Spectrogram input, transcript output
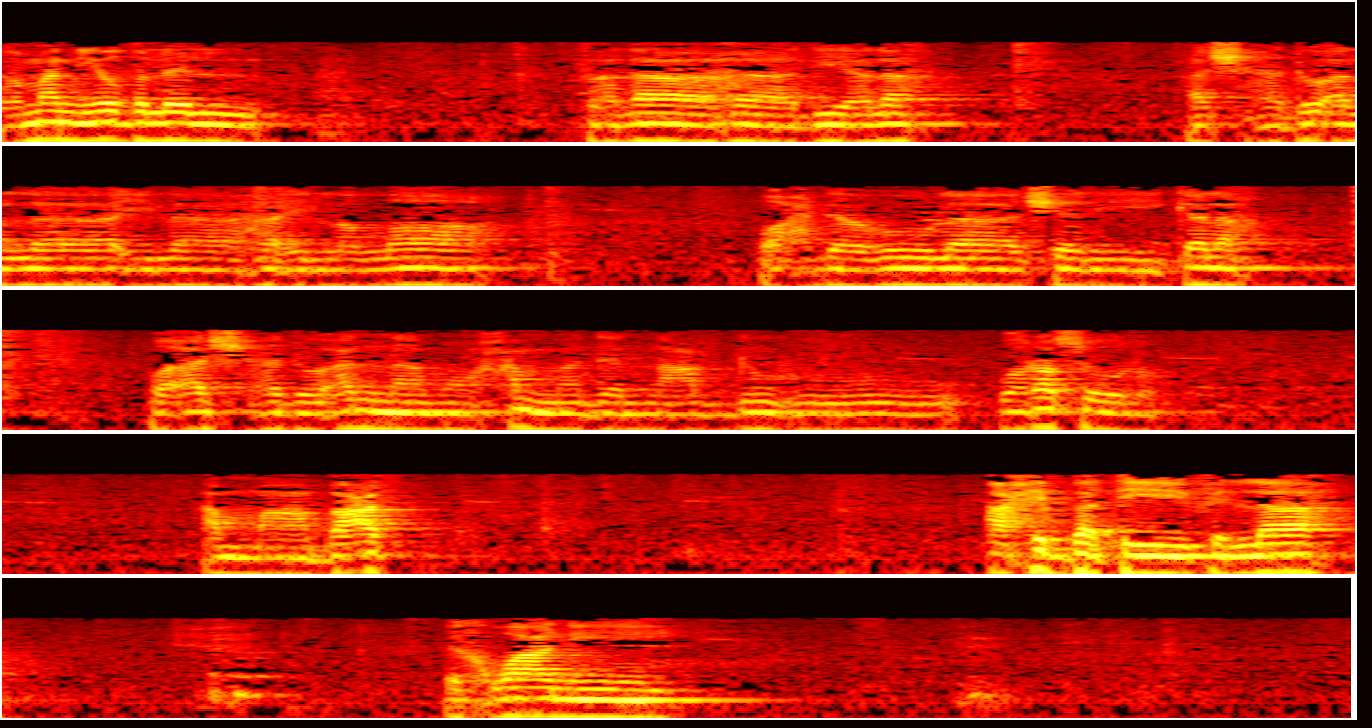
ومن يضلل فلا هادي له. أشهد أن لا إله إلا الله وحده لا شريك له. وأشهد أن محمدا عبده ورسوله. أما بعد أحبتي في الله إخواني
